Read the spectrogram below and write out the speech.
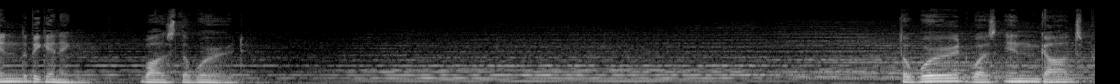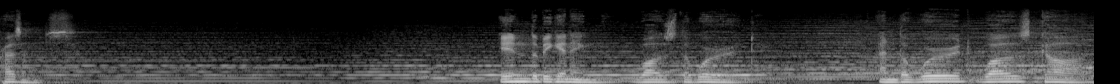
In the beginning was the Word. The Word was in God's presence. In the beginning was the Word, and the Word was God.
